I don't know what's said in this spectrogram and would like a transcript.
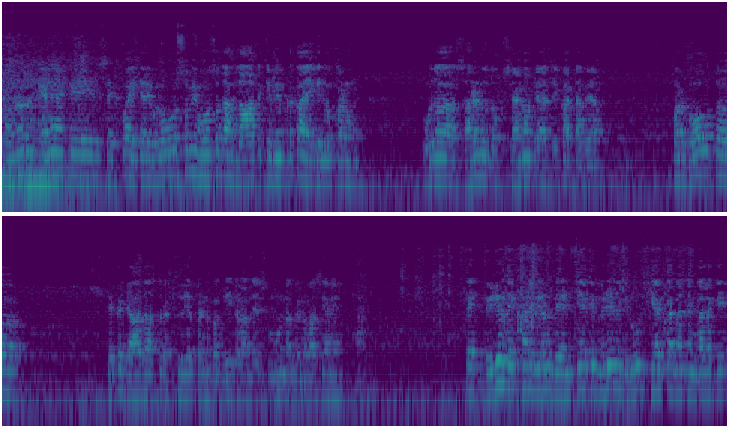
ਤਾਂ ਉਹਨਾਂ ਨੂੰ ਕਹਿਣਾ ਆ ਕਿ ਸਿੱਖ ਭਾਈਚਾਰੇ ਵੱਲੋਂ ਉਸ ਸਮੇਂ ਹੋ ਸਕਦਾ ਹਾਲਾਤ ਕਿਵੇਂ ਭੜਕਾਏ ਗਏ ਲੋਕਾਂ ਨੂੰ, ਉਹਦਾ ਸਾਰਿਆਂ ਨੂੰ ਦੁੱਖ ਸਹਿਣਾ ਪਿਆ ਤੇ ਘਾਟਾ ਪਿਆ। ਪਰ ਬਹੁਤ ਇੱਕ ਯਾਦਾਸ਼ਤ ਰੱਖੀ ਹੋਈ ਹੈ ਪਿੰਡ ਬੱਗੀ ਕਲਾਂ ਦੇ ਸਮੂਹ ਨਗਰ ਨਿਵਾਸੀਆਂ ਨੇ। ਤੇ ਵੀਡੀਓ ਦੇਖਣ ਵਾਲੇ ਵੀਰਾਂ ਨੂੰ ਬੇਨਤੀ ਹੈ ਕਿ ਵੀਡੀਓ ਨੂੰ ਜਰੂਰ ਸ਼ੇਅਰ ਕਰਨਾ ਚੰਗਾ ਲੱਗੇ,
